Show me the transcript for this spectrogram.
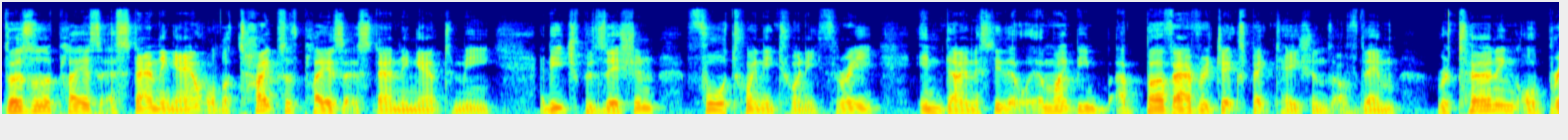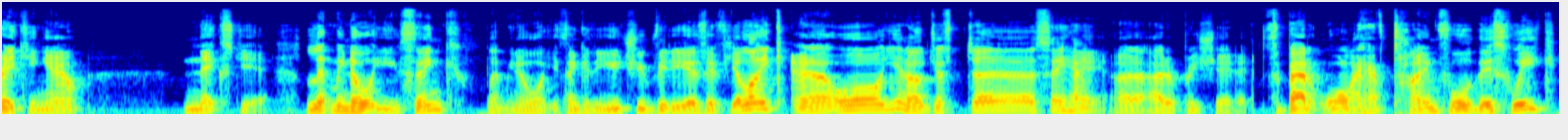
those are the players that are standing out, or the types of players that are standing out to me at each position for 2023 in Dynasty that might be above average expectations of them returning or breaking out next year. Let me know what you think. Let me know what you think of the YouTube videos if you like, uh, or, you know, just uh, say hey. I- would appreciate it. It's about all I have time for this week.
